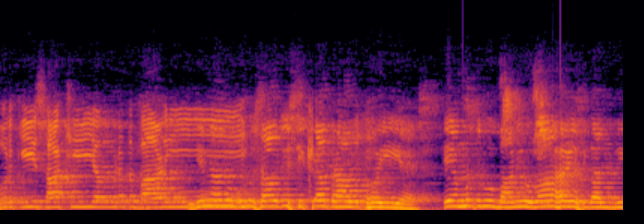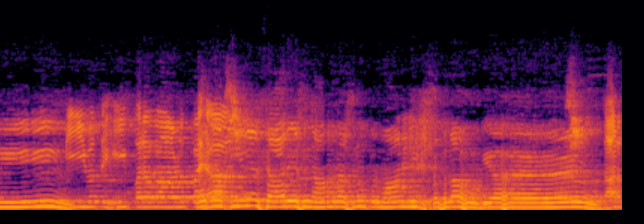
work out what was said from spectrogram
ਗੁਰ ਕੀ ਸਾਖੀ ਅੰਮ੍ਰਿਤ ਬਾਣੀ। ਜਿਨ੍ਹਾਂ ਨੂੰ ਗੁਰੂ ਸਾਹਿਬ ਦੀ ਸਿੱਖਿਆ ਪ੍ਰਾਪਤ ਹੋਈ ਹੈ ਇਹ ਅੰਮ੍ਰਿਤ ਰੂਪ ਬਾਣੀ ਉਗਾ ਹੈ ਇਸ ਗੱਲ ਦੀ। ਉਹਦਾ ਭਇਆ ਕਿਵੇਂ ਸਾਰੇ ਇਸ ਨਾਮ ਰਸ ਨੂੰ ਪ੍ਰਮਾਣ ਵਿੱਚ ਸਫਲਾ ਹੋ ਗਿਆ ਹੈ। ਦਰ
